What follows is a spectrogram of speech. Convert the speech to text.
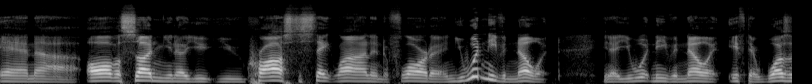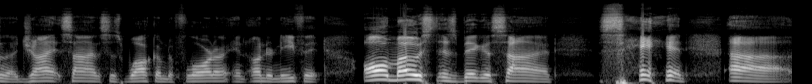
And uh, all of a sudden, you know, you you cross the state line into Florida, and you wouldn't even know it you know, you wouldn't even know it if there wasn't a giant sign that says "Welcome to Florida," and underneath it almost as big a sign saying uh,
